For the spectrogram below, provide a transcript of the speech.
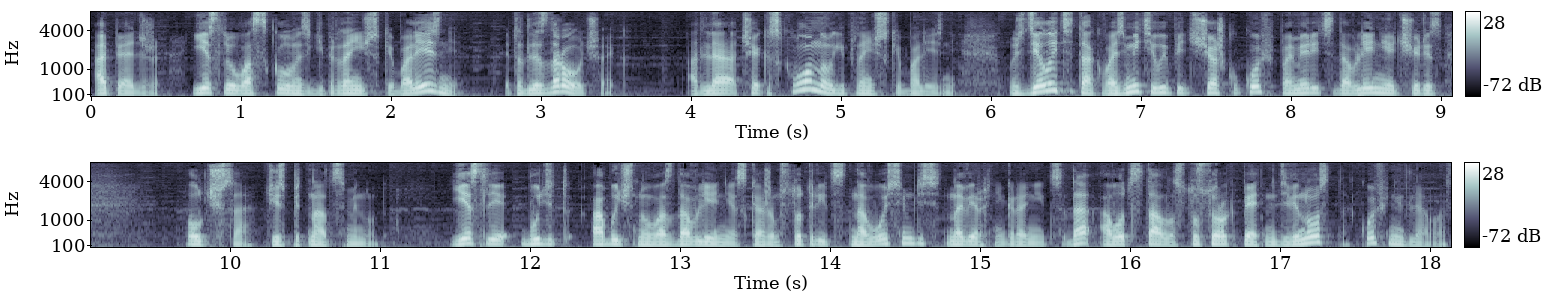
опять же, если у вас склонность к гипертонической болезни, это для здорового человека. А для человека, склонного к гипертонической болезни, ну, сделайте так, возьмите, выпейте чашку кофе, померите давление через полчаса, через 15 минут. Если будет обычно у вас давление, скажем, 130 на 80 на верхней границе, да, а вот стало 145 на 90, кофе не для вас.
